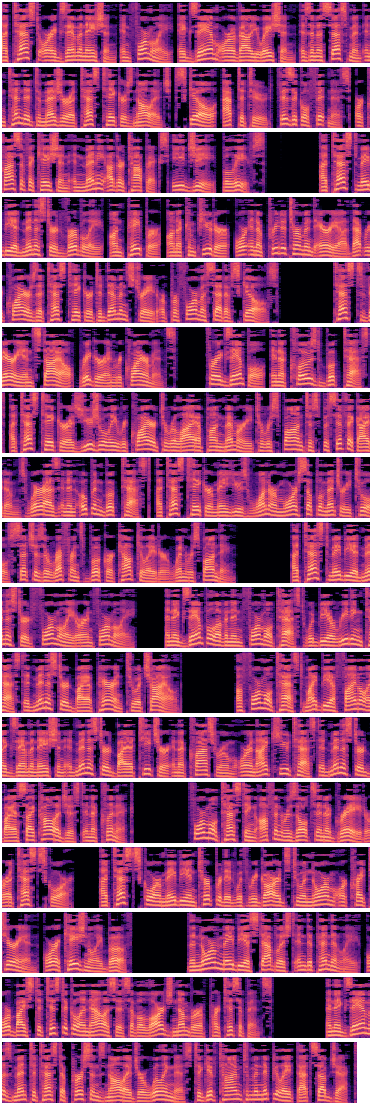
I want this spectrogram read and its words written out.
A test or examination informally, exam or evaluation is an assessment intended to measure a test taker's knowledge, skill, aptitude, physical fitness, or classification in many other topics e.g., beliefs. A test may be administered verbally, on paper, on a computer, or in a predetermined area that requires a test taker to demonstrate or perform a set of skills. Tests vary in style, rigor and requirements. For example, in a closed-book test, a test taker is usually required to rely upon memory to respond to specific items whereas in an open-book test, a test taker may use one or more supplementary tools such as a reference book or calculator when responding. A test may be administered formally or informally. An example of an informal test would be a reading test administered by a parent to a child. A formal test might be a final examination administered by a teacher in a classroom or an IQ test administered by a psychologist in a clinic. Formal testing often results in a grade or a test score. A test score may be interpreted with regards to a norm or criterion, or occasionally both. The norm may be established independently, or by statistical analysis of a large number of participants. An exam is meant to test a person's knowledge or willingness to give time to manipulate that subject.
